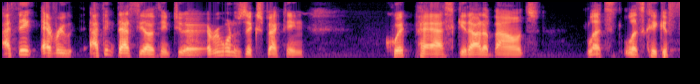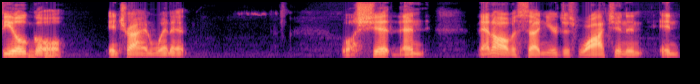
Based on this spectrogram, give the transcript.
I think every. I think that's the other thing too. Everyone was expecting quick pass, get out of bounds. Let's let's kick a field Mhm. goal and try and win it. Well, shit. Then then all of a sudden you're just watching, and and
